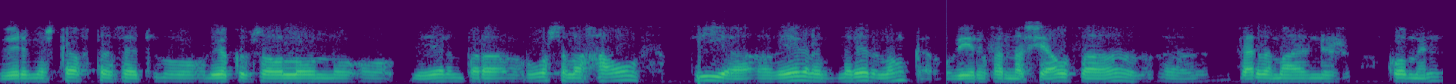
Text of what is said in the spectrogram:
við erum með skaftafell og vökulsálón og, við erum bara rosalega háð því að vegalendinir eru langar og við erum farin að sjá það að ferðamæðin er komin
